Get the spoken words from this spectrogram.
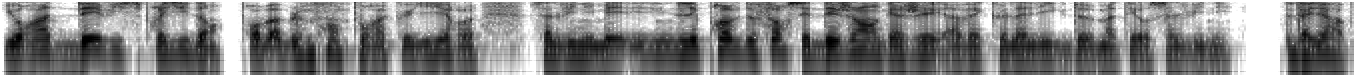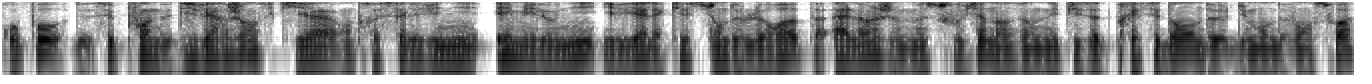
il y aura des vice-présidents, probablement pour accueillir euh, Salvini. Mais l'épreuve de force est déjà engagée avec la Ligue de Matteo Salvini. D'ailleurs, à propos de ces points de divergence qu'il y a entre Salvini et Meloni, il y a la question de l'Europe. Alain, je me souviens dans un épisode précédent de, du Monde devant soi,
